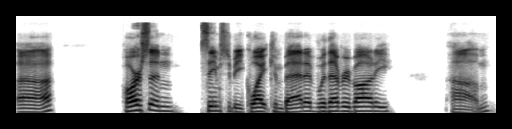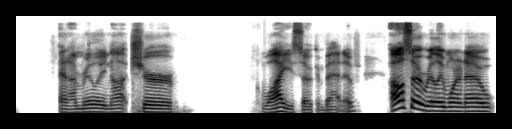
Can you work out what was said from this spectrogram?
Uh, Harsin seems to be quite combative with everybody. Um, and I'm really not sure why he's so combative. I also really want to know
